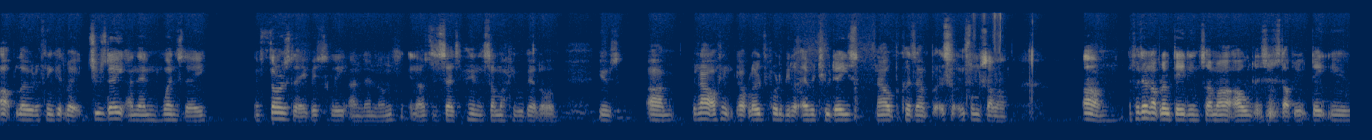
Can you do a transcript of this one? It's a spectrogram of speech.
upload. I think it's like Tuesday, and then Wednesday, and Thursday, basically, and then um, you know, as I said, in the summer you will get a lot of views. Um, but now I think uploads probably be like every two days now because um, from summer. Um, if I don't upload daily in summer, I'll just update you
